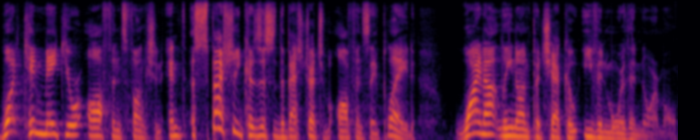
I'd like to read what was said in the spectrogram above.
what can make your offense function. And especially because this is the best stretch of offense they played. Why not lean on Pacheco even more than normal?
